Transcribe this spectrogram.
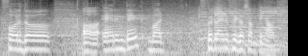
for the uh, air intake but we're trying to figure something out.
